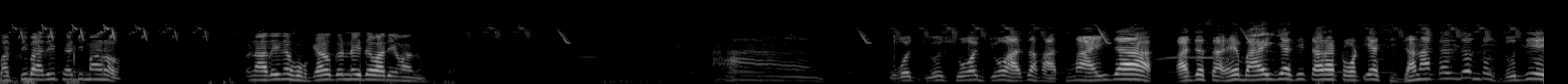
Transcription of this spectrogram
બધી બાદરી ફેટી મારો. પણ આ દઈને હોગ્યા વગર નહીં દવા દેવાનું. જો જો આજે હાથમાં આવી જા. આજે સાહેબ આવી ગયા છે તારા ટોટિયા સીધા ના કરી દો ને તો જોજે.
